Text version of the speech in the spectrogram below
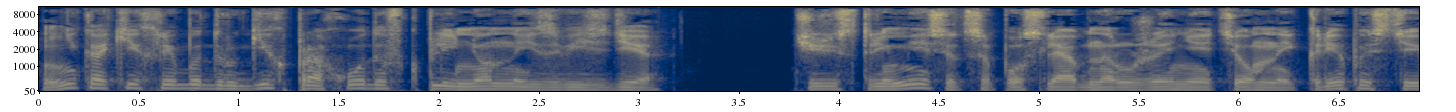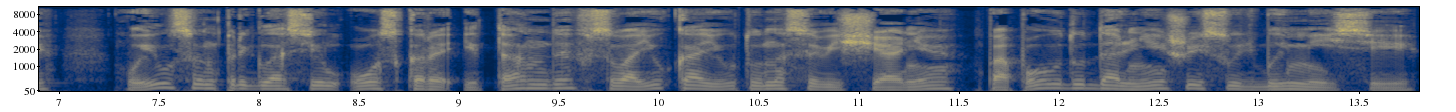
ни каких-либо других проходов к плененной звезде. Через три месяца после обнаружения темной крепости Уилсон пригласил Оскара и Танде в свою каюту на совещание по поводу дальнейшей судьбы миссии.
